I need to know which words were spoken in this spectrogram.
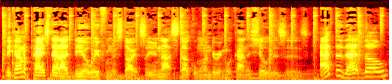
They kind of patched that idea away from the start, so you're not stuck wondering what kind of show this is. After that, though,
